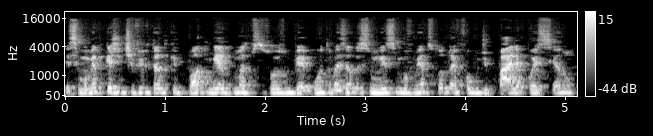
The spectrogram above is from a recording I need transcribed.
esse momento que a gente vive, tanto que volta meio algumas pessoas me perguntam, mas esse, esse movimento todo não é fogo de palha, pô, esse ano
